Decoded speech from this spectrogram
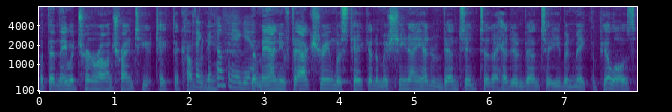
but then they would turn around and try and take the company. Take the company again. The manufacturing was taken, a machine I had invented that I had to invent to even make the pillows.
